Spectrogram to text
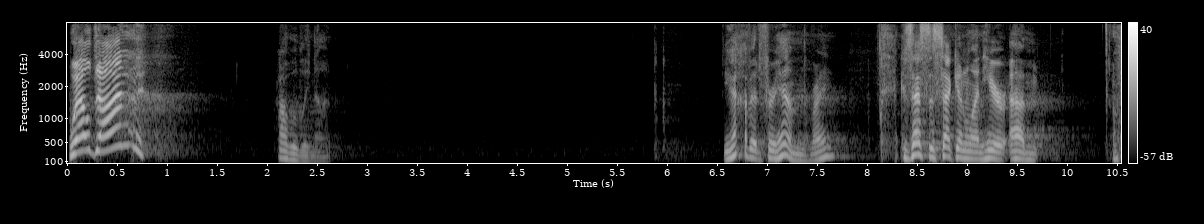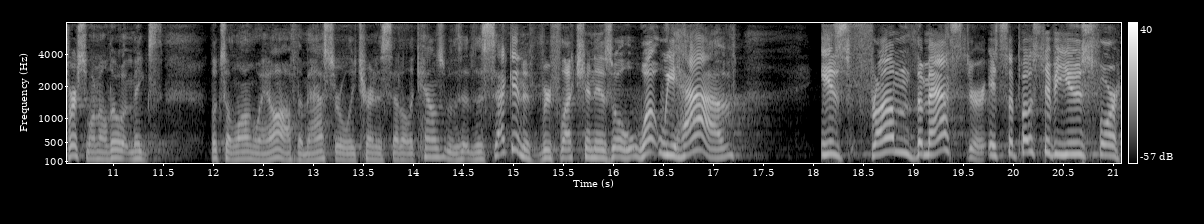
Well done? Probably not. You have it for him, right? Because that's the second one here. Um, first one, although it makes looks a long way off. The master will return to settle accounts. But the second reflection is well, what we have is from the master. It's supposed to be used for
